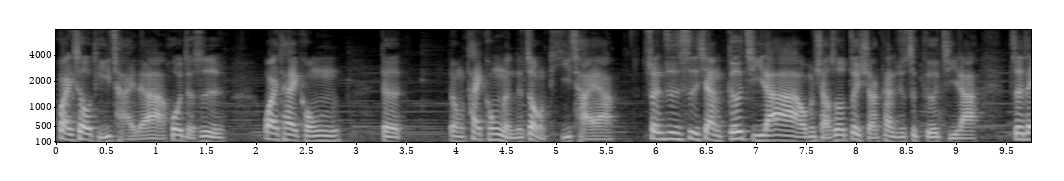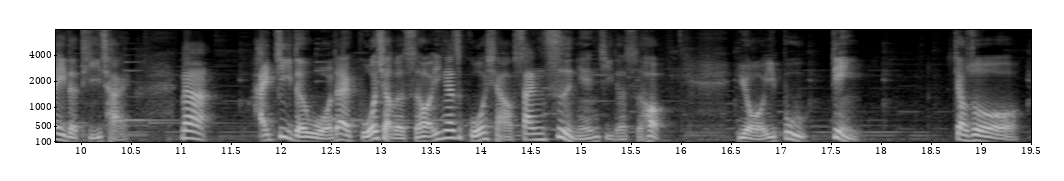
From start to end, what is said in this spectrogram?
怪兽题材的啊，或者是外太空的那种太空人的这种题材啊，甚至是像哥吉拉，我们小时候最喜欢看的就是哥吉拉这类的题材。那还记得我在国小的时候，应该是国小三四年级的时候，有一部电影叫做《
